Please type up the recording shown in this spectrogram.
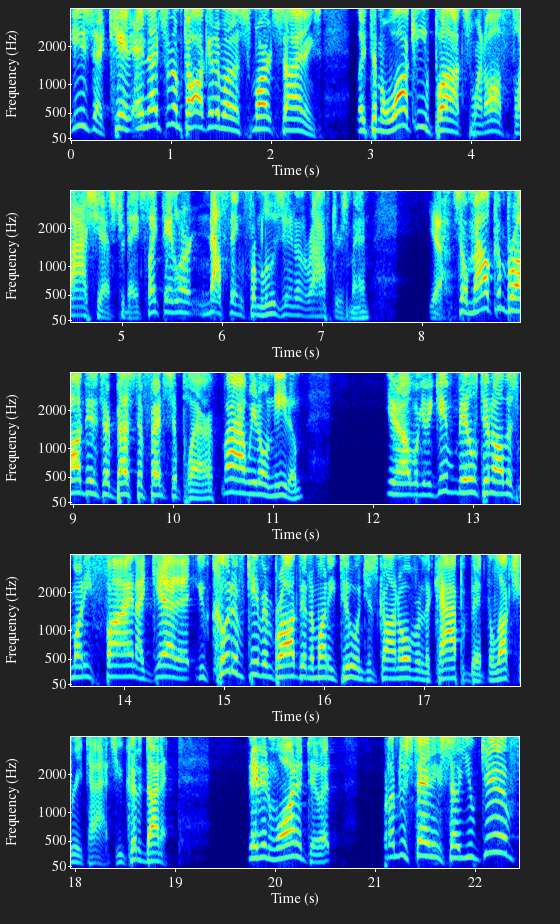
He's a kid, and that's what I'm talking about. As smart signings, like the Milwaukee Bucks went all flash yesterday. It's like they learned nothing from losing to the Raptors, man. Yeah. So Malcolm Brogdon is their best defensive player. Ah, we don't need him. You know, we're going to give Middleton all this money. Fine, I get it. You could have given Brogdon the money too and just gone over the cap a bit, the luxury tax. You could have done it. They didn't want to do it. But I'm just stating, so you give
